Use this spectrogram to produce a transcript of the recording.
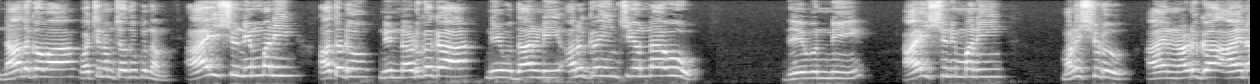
నాలుగవ వచనం చదువుకుందాం. ఆయుష్ నిమ్మని అతడు నిన్నడుగగా నీవు దానిని అనుగ్రహించి ఉన్నావు. దేవుణ్ణి ఆయుష్నిమ్మని మనుష్యుడు ఆయన అడుగా ఆయన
